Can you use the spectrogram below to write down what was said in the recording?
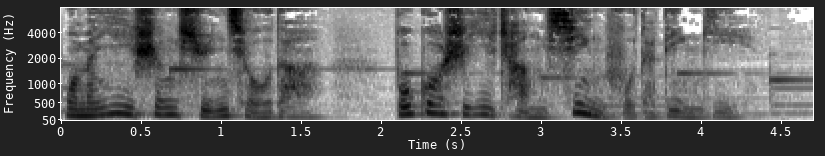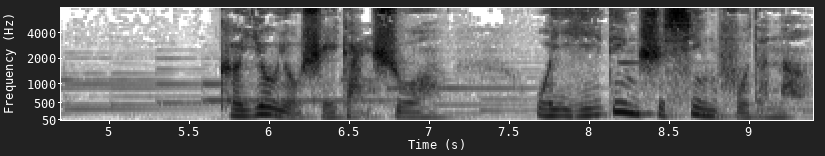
我们一生寻求的，不过是一场幸福的定义。可又有谁敢说，我一定是幸福的呢？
